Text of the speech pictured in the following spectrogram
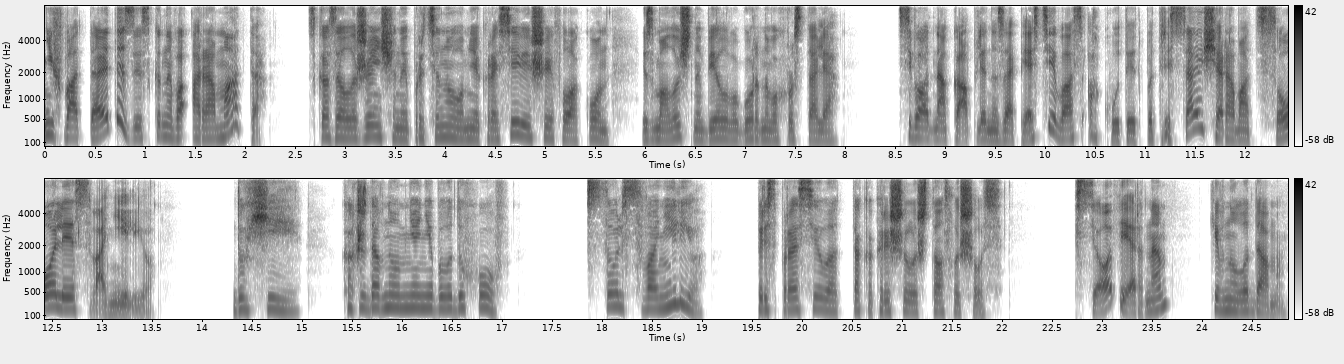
«Не хватает изысканного аромата», — сказала женщина и протянула мне красивейший флакон из молочно-белого горного хрусталя. «Всего одна капля на запястье вас окутает потрясающий аромат соли с ванилью». «Духи! Как же давно у меня не было духов!» соль с ванилью?» — переспросила, так как решила, что ослышалась. «Все верно», — кивнула дама.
